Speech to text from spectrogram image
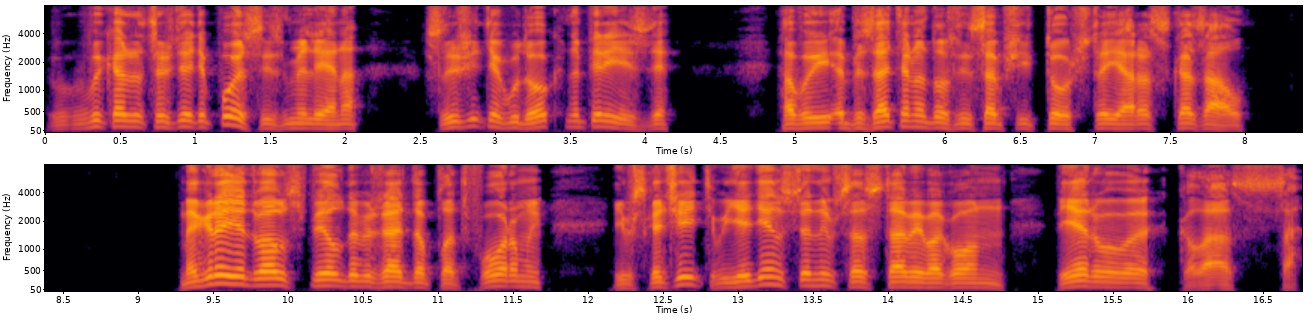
Вы, кажется, ждете поезд из Милена, — Слышите гудок на переезде? А вы обязательно должны сообщить то, что я рассказал. Мегре едва успел добежать до платформы и вскочить в единственный в составе вагон первого класса.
